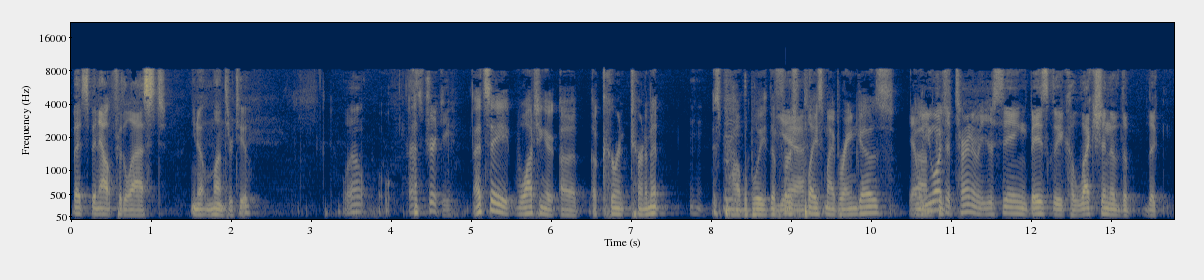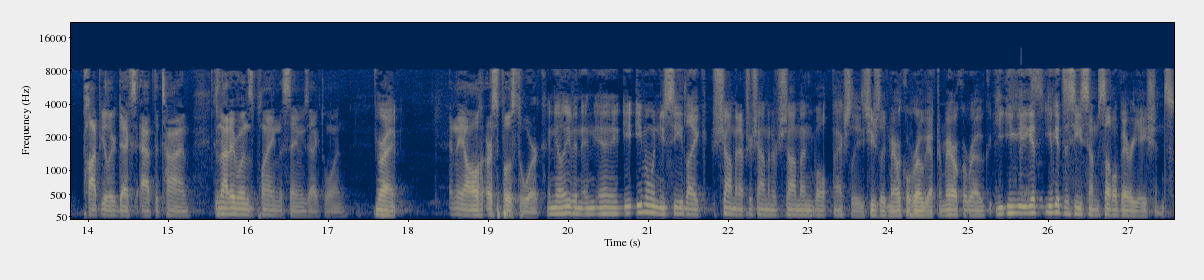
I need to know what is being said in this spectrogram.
but it's been out for the last you know month or two. Well, that's tricky. I'd say watching a, a, a current tournament is probably the first place my brain goes. Yeah, when Um, you watch 'cause- a tournament, you're seeing basically a collection of the, the popular decks at the time because not everyone's playing the same exact one, right, and they all are supposed to work. and you'll even and, and even when you see like shaman after shaman after shaman, well, actually, it's usually miracle rogue after miracle rogue. You, you, you get you get to see some subtle variations.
